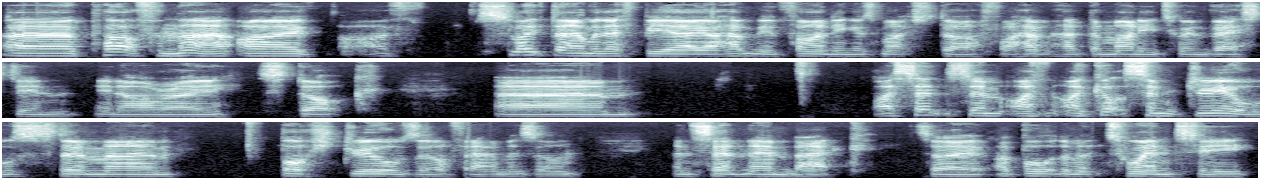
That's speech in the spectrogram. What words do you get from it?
Uh, apart from that, I, I've slowed down with FBA. I haven't been finding as much stuff. I haven't had the money to invest in in RA stock. Um, I sent some. I, I got some drills, some um, Bosch drills off Amazon, and sent them back. So I bought them at twenty,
